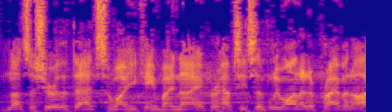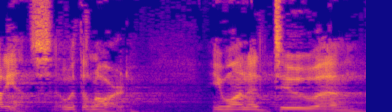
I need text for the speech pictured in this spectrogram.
I'm not so sure that that's why he came by night. Perhaps he simply wanted a private audience with the Lord. He wanted to, uh,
